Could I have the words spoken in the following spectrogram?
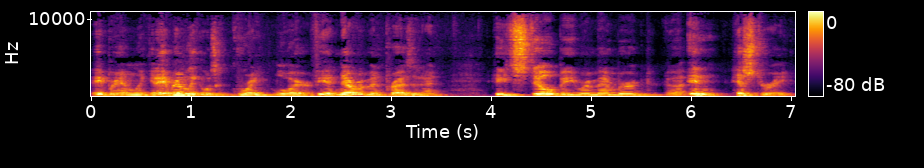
Abraham Lincoln. Abraham Lincoln was a great lawyer. If he had never been president, he'd still be remembered uh, in history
